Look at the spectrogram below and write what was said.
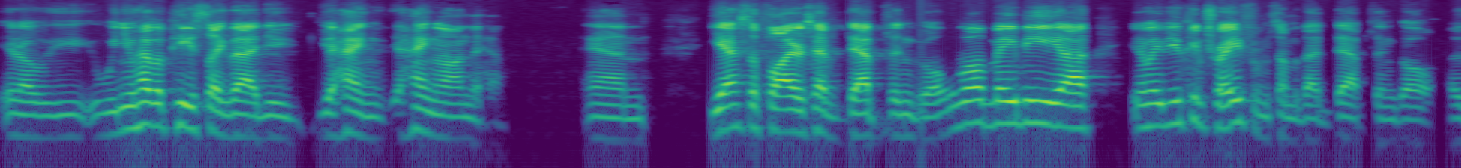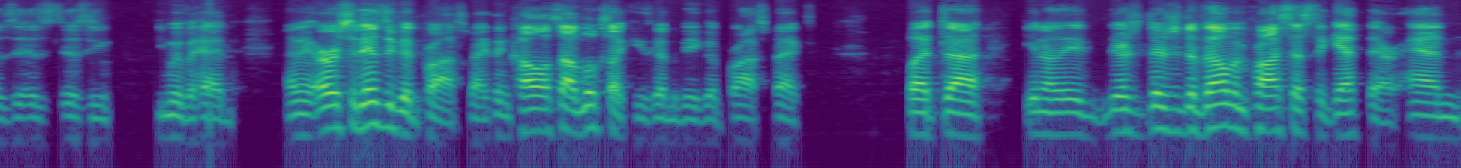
you know, you, when you have a piece like that, you you hang you hang on to him. And yes, the Flyers have depth and goal. Well, maybe uh, you know maybe you can trade from some of that depth and goal as as, as you, you move ahead. I mean, Ersson is a good prospect, and Kolosov looks like he's going to be a good prospect. But uh, you know, there's there's a development process to get there, and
